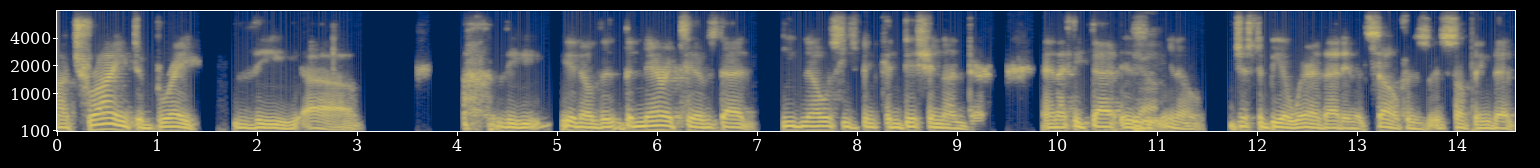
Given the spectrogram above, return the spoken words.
uh, trying to break the uh, the you know the the narratives that he knows he's been conditioned under and I think that is, yeah. you know, just to be aware of that in itself is, is something that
